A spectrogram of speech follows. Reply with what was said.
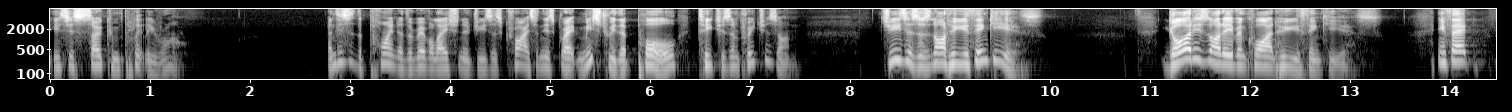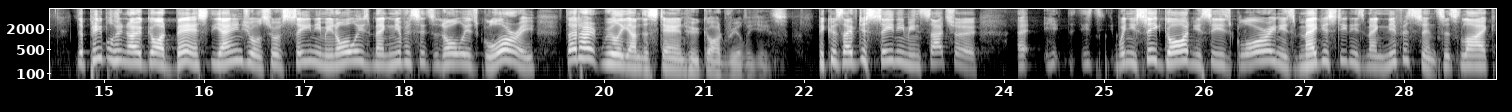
is just so completely wrong. And this is the point of the revelation of Jesus Christ and this great mystery that Paul teaches and preaches on. Jesus is not who you think he is. God is not even quite who you think he is. In fact, the people who know God best, the angels who have seen him in all his magnificence and all his glory, they don't really understand who God really is because they've just seen him in such a, a when you see God and you see his glory and his majesty and his magnificence, it's like,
